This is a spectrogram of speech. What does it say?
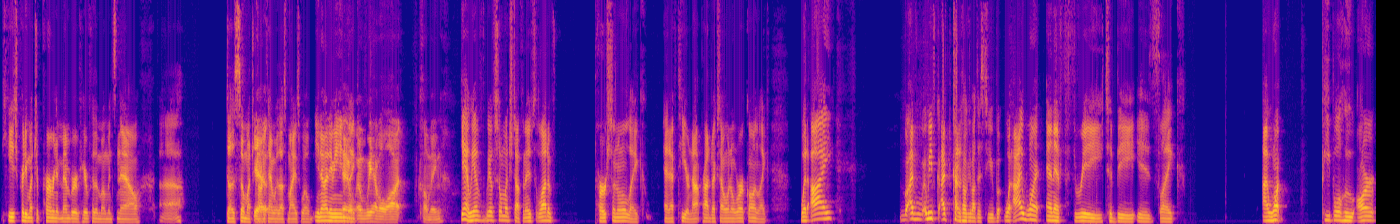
he's pretty much a permanent member of Here for the Moments now. Uh, does so much Yeah. content with us, might as well. You know what I mean? And, Like, and we have a lot coming. yeah, we have we have so much stuff, and there's a lot of personal like NFT or not projects I want to work on. Like what I, I've we've I've kind of talked about this to you, but what I want NF three to be is like, I want people who aren't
